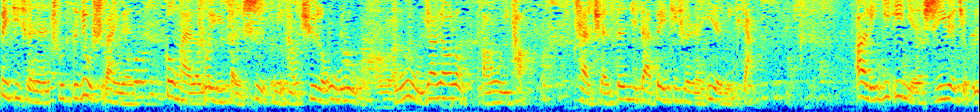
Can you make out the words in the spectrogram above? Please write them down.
被继承人出资六十万元购买了位于本市闵行区龙吴路五五幺幺弄房屋一套，产权登记在被继承人一人名下。二零一一年十一月九日，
